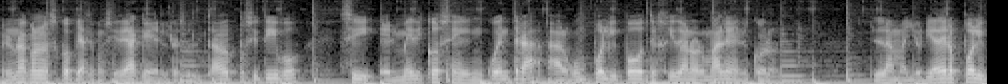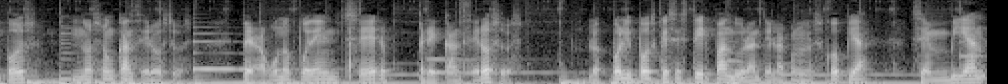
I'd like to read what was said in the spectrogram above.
en una colonoscopia se considera que el resultado es positivo si el médico se encuentra algún pólipo o tejido anormal en el colon. La mayoría de los pólipos no son cancerosos, pero algunos pueden ser precancerosos. Los pólipos que se estirpan durante la colonoscopia se envían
